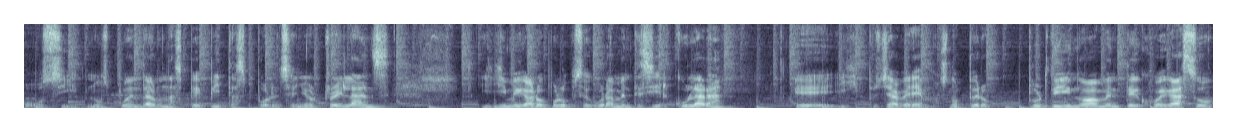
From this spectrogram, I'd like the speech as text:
o si nos pueden dar unas pepitas por el señor Trey Lance. Y Jimmy Garoppolo seguramente circulará. Eh, y pues ya veremos, ¿no? Pero Purdy nuevamente juegazo.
